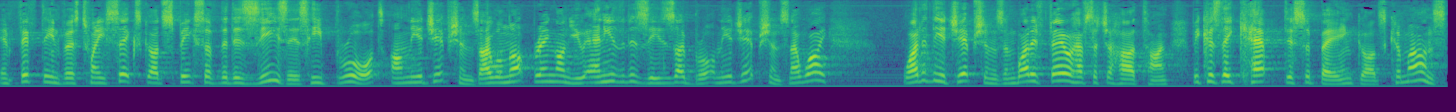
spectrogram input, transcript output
In 15, verse 26, God speaks of the diseases he brought on the Egyptians. I will not bring on you any of the diseases I brought on the Egyptians. Now, why, why did the Egyptians and why did Pharaoh have such a hard time? Because they kept disobeying God's commands.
